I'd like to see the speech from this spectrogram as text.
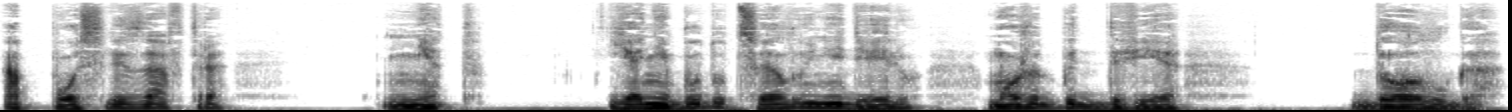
«А послезавтра?» «Нет, я не буду целую неделю, может быть, две. Долго».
